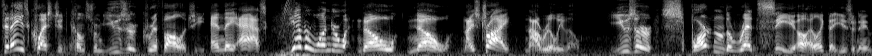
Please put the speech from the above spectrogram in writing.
Today's question comes from user Griffology, and they ask Do you ever wonder what. No, no. Nice try. Not really, though. User Spartan the Red Sea, oh, I like that username,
